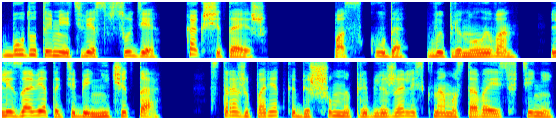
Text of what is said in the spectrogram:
будут иметь вес в суде, как считаешь?» «Паскуда!» — выплюнул Иван. «Лизавета тебе не чита!» Стражи порядка бесшумно приближались к нам, оставаясь в тени.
